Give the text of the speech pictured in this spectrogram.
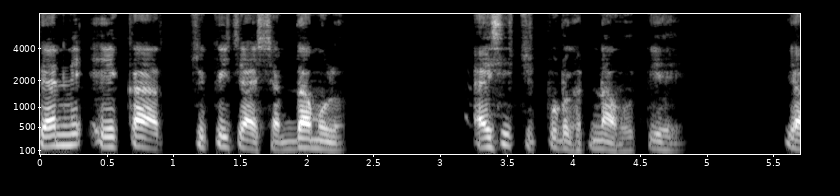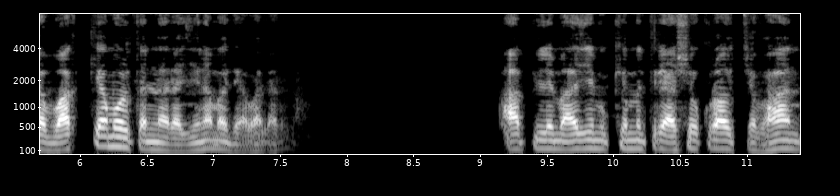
त्यांनी एका चुकीच्या शब्दामुळं ऐशी चिटपुट घटना होती आहे या वाक्यामुळे त्यांना राजीनामा द्यावा लागला. आपले माजी मुख्यमंत्री अशोकराव चव्हाण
